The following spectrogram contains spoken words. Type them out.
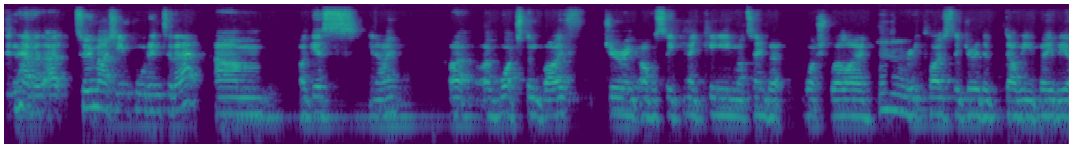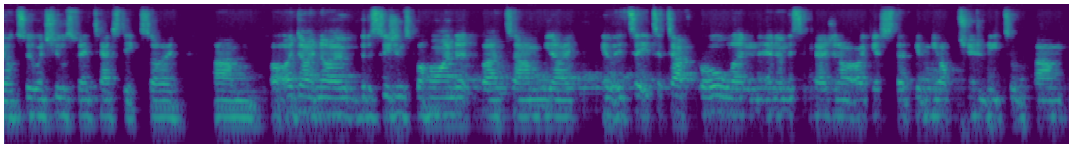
didn't have a, a, too much input into that. Um, I guess you know I, I, watched them both during. Obviously, had Kingy in my team, but watched Wello mm. very closely during the WBBL two, and she was fantastic. So um, I don't know the decisions behind it, but um, you know it's a, it's a tough call, and, and on this occasion, I guess they've given the opportunity to. Um,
